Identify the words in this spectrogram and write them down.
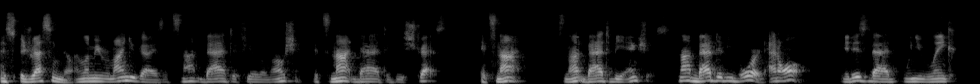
It's addressing though. And let me remind you guys, it's not bad to feel emotions. It's not bad to be stressed. It's not. It's not bad to be anxious. It's not bad to be bored at all. It is bad when you link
